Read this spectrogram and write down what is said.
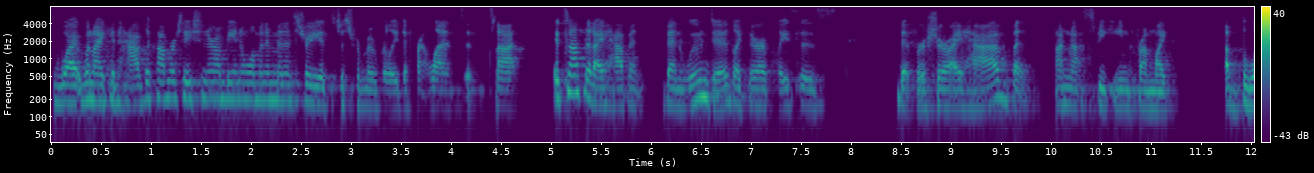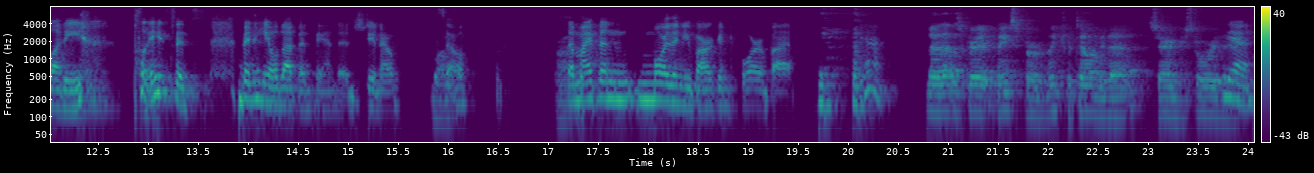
what when I can have the conversation around being a woman in ministry, it's just from a really different lens. And it's not it's not that I haven't been wounded. Like there are places that for sure I have, but I'm not speaking from like a bloody place. It's been healed up and bandaged, you know. Wow. So right. that might have been more than you bargained for, but yeah. no, that was great. Thanks for thanks for telling me that, sharing your story there. Yeah.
